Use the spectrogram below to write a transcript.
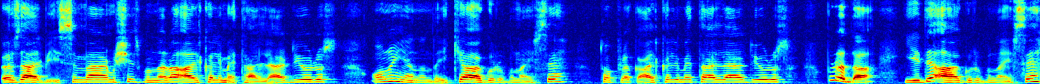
özel bir isim vermişiz. Bunlara alkali metaller diyoruz. Onun yanında 2A grubuna ise toprak alkali metaller diyoruz. Burada 7A grubuna ise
